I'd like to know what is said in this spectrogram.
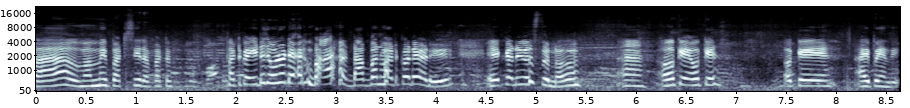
వా మమ్మీ పట్టు సీర పట్టు. పట్టుకో. ఇటు చూడు డబ్బాని పట్టుకోడాడు ఎక్కడ చూస్తున్నావు? Okay okay. ఓకే అయిపోయింది.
